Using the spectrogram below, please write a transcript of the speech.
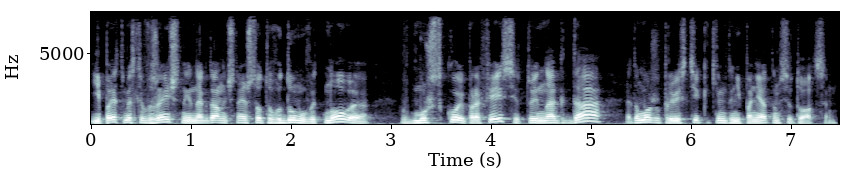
И поэтому, если в женщине иногда начинает что-то выдумывать новое в мужской профессии, то иногда это может привести к каким-то непонятным ситуациям.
